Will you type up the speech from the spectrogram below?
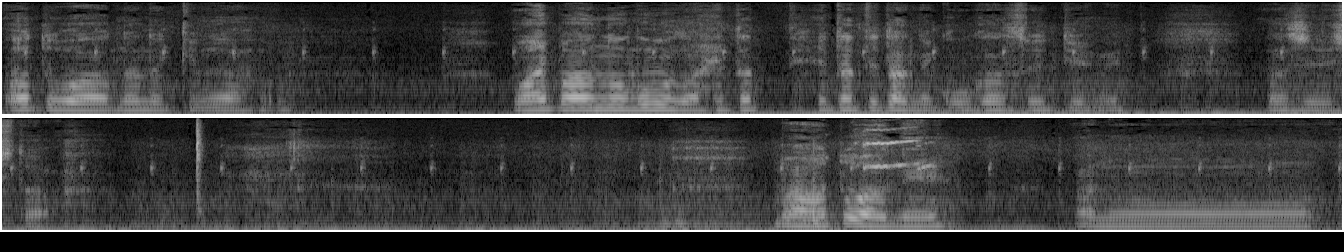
あとは、なんだっけな、ワイパーのゴムがへたへたってたんで交換するっていうね話でした。まああとはねあのー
